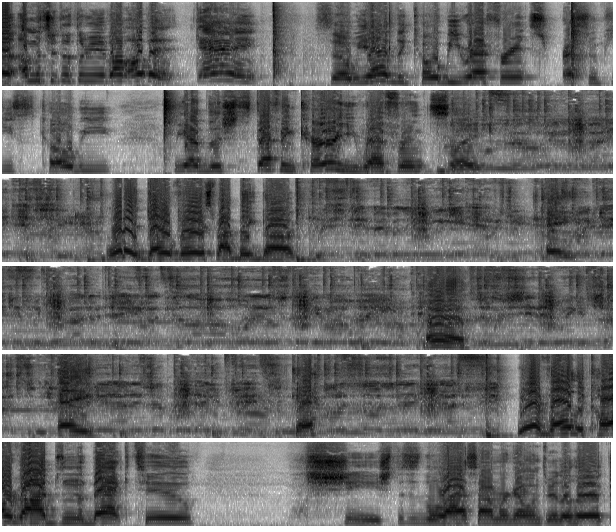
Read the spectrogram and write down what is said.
I'm gonna shoot the three of them open. Gang. So we had the Kobe reference, rest in peace, Kobe. We had the Stephen Curry reference, like what a dope verse by Big Dog. Hey. Uh. Hey. Okay. We have all the car vibes in the back too. Sheesh, this is the last time we're going through the hook.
